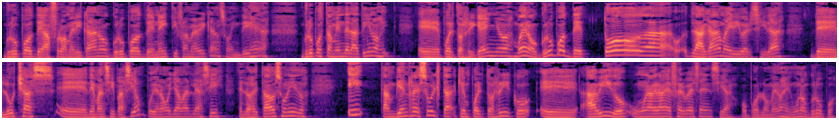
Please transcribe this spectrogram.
grupos de afroamericanos, grupos de Native Americans o indígenas, grupos también de latinos, eh, puertorriqueños, bueno, grupos de toda la gama y diversidad de luchas eh, de emancipación, pudiéramos llamarle así, en los Estados Unidos. Y también resulta que en Puerto Rico eh, ha habido una gran efervescencia, o por lo menos en unos grupos,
